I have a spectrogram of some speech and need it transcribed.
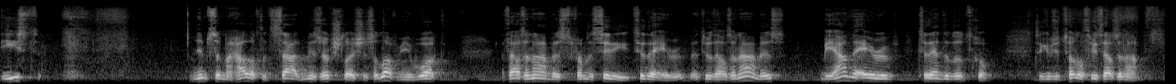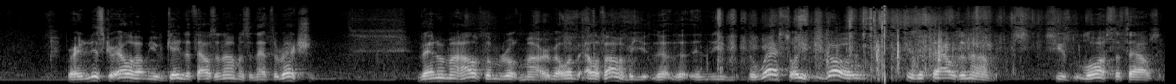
east. Nimsa mahalach mizrach. You walk a thousand amas from the city to the Eruv, and two thousand amas beyond the Eruv to the end of the Tchum. So it gives you a total of three thousand amas. Right in Nisker Elafam, you've gained a thousand amas in that direction. Venom Mahalchim Ruch Marib but you, the, the, in the, the west, all you can go is a thousand amas. So you've lost a thousand.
